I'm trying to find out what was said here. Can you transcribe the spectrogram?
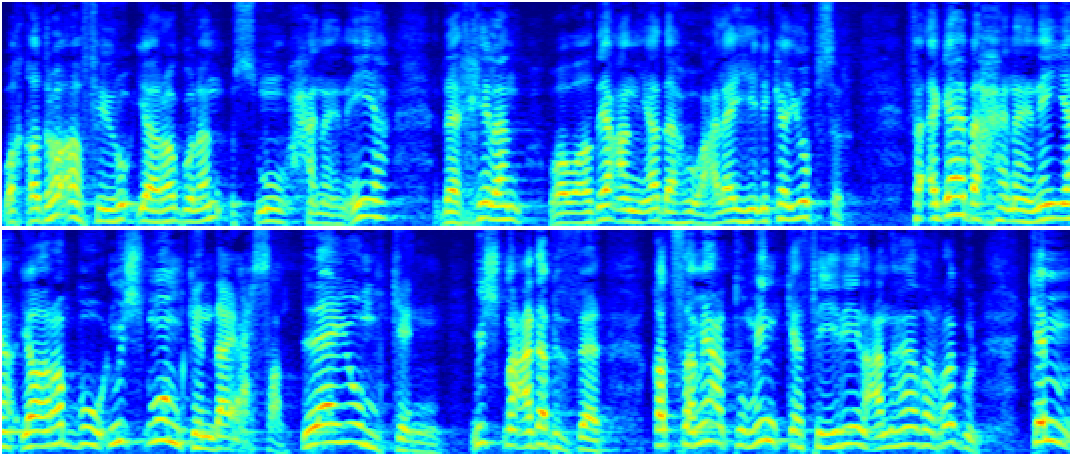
وقد رأى في رؤيا رجلا اسمه حنانية داخلا وواضعا يده عليه لكي يبصر. فأجاب حنانية يا رب مش ممكن ده يحصل لا يمكن مش مع ده بالذات. قد سمعت من كثيرين عن هذا الرجل. كم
